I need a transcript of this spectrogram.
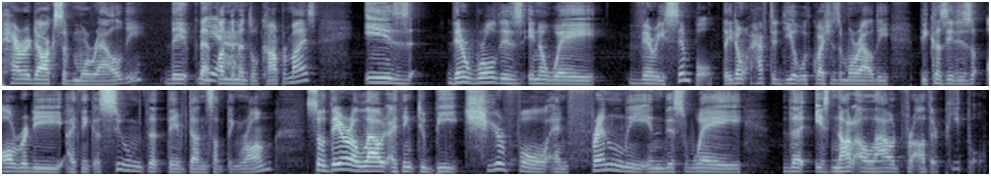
paradox of morality, they that Yeah. fundamental compromise is their world is in a way very simple. They don't have to deal with questions of morality because it is already, I think, assumed that they've done something wrong. So they are allowed, I think, to be cheerful and friendly in this way that is not allowed for other people.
